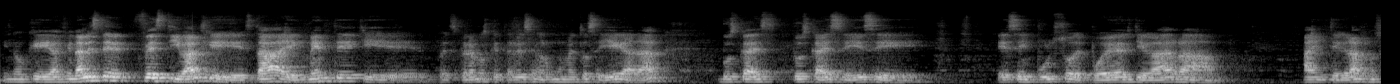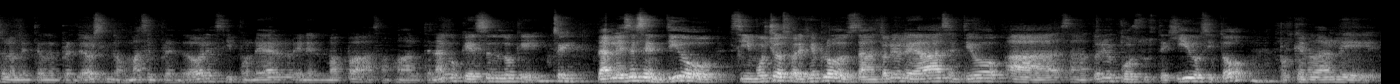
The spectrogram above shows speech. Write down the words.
sino que al final este festival que está en mente, que pues, esperemos que tal vez en algún momento se llegue a dar, busca, es, busca ese, ese, ese impulso de poder llegar a, a integrar no solamente a un emprendedor, sino a más emprendedores y poner en el mapa a San Juan Altenango, que eso es lo que Sí. darle ese sentido. Si muchos, por ejemplo, San Antonio le da sentido a San Antonio por sus tejidos y todo, ¿por qué no darle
